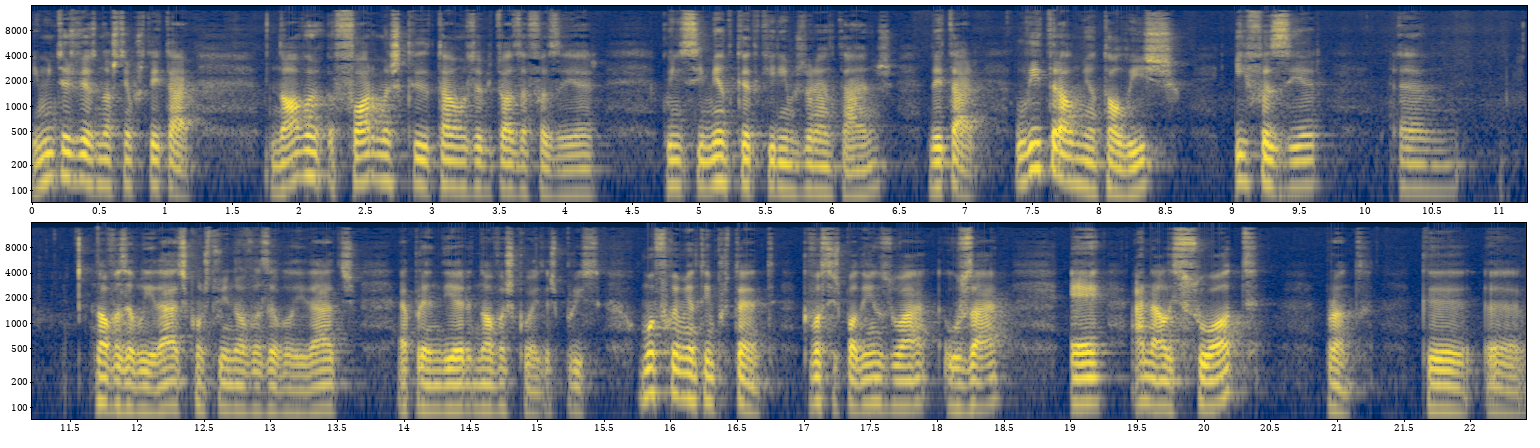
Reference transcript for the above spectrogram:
E muitas vezes nós temos que deitar novas formas que estávamos habituados a fazer, conhecimento que adquirimos durante anos, deitar literalmente ao lixo e fazer hum, novas habilidades, construir novas habilidades, aprender novas coisas. Por isso, uma ferramenta importante que vocês podem usar, usar é a análise SWOT, pronto, que hum,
